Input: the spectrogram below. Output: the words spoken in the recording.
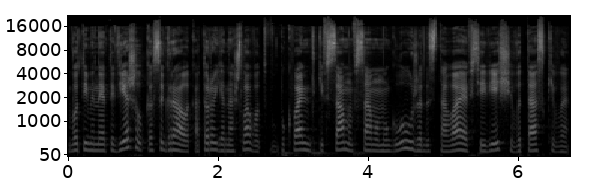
вот именно эта вешалка сыграла, которую я нашла вот буквально-таки в самом-в самом углу, уже доставая все вещи, вытаскивая.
